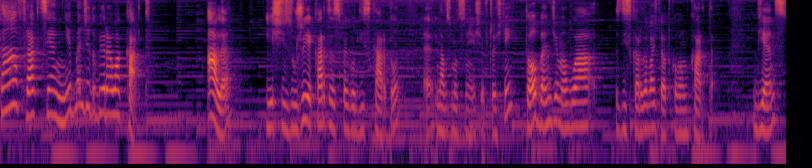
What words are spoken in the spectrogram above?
ta frakcja nie będzie dobierała kart, ale jeśli zużyje kartę ze swojego discardu e, na wzmocnienie się wcześniej, to będzie mogła zdiskardować dodatkową kartę. Więc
